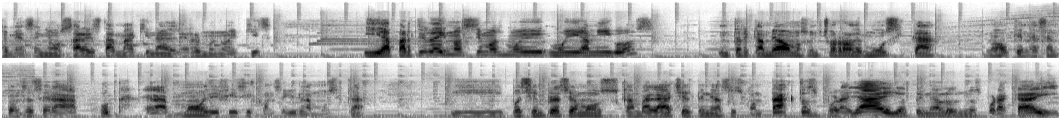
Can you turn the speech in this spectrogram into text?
que me enseñó a usar esta máquina, el R1X. Y a partir de ahí nos hicimos muy, muy amigos, intercambiábamos un chorro de música, ¿no? Que en ese entonces era, puta, era muy difícil conseguir la música. Y pues siempre hacíamos cambalache, él tenía sus contactos por allá y yo tenía los míos por acá y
